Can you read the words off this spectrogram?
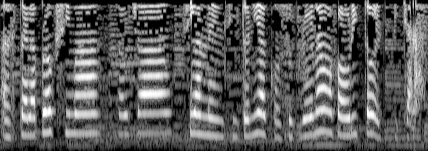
Hasta la próxima. Chao, chao. Síganme en sintonía con su programa favorito, El Picharazo.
